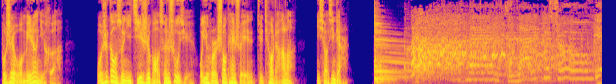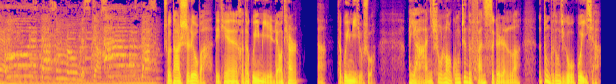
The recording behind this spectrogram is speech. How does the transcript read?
不是，我没让你喝，我是告诉你及时保存数据，我一会儿烧开水就跳闸了，你小心点儿。说大石榴吧，那天和她闺蜜聊天啊，她闺蜜就说：“哎呀，你说我老公真的烦死个人了，那动不动就给我跪下。”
